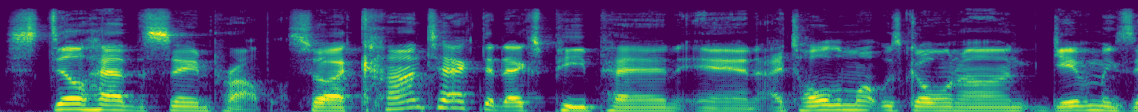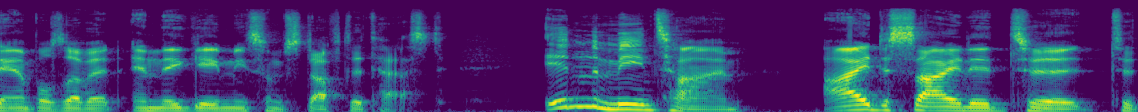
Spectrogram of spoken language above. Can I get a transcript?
Still had the same problem. So I contacted XP Pen and I told them what was going on, gave them examples of it, and they gave me some stuff to test. In the meantime, I decided to to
